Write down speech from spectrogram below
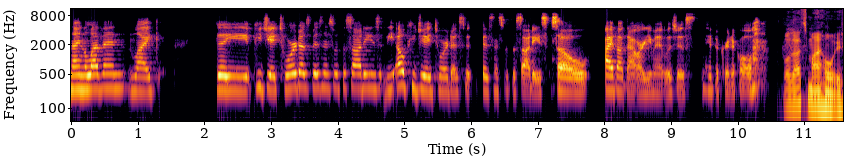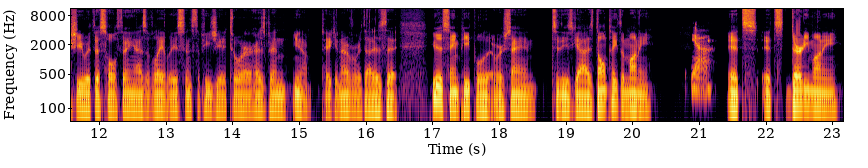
9/11, like the PGA Tour does business with the Saudis. The LPGA Tour does business with the Saudis. So I thought that argument was just hypocritical. Well, that's my whole issue with this whole thing as of lately, since the PGA Tour has been, you know, taken over with that, is that you're the same people that were saying to these guys, "Don't take the money. yeah. It's it's dirty money,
